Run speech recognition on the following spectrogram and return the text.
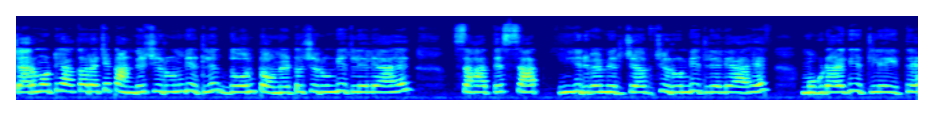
चार मोठे आकाराचे कांदे चिरून घेतले दोन टोमॅटो चिरून घेतलेले आहेत सहा ते सात हिरव्या मिरच्या चिरून घेतलेल्या आहेत. मुगडाळ घेतली इथे.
